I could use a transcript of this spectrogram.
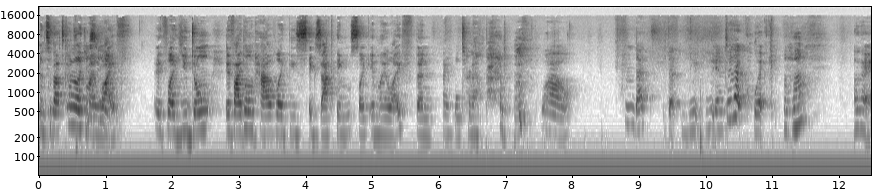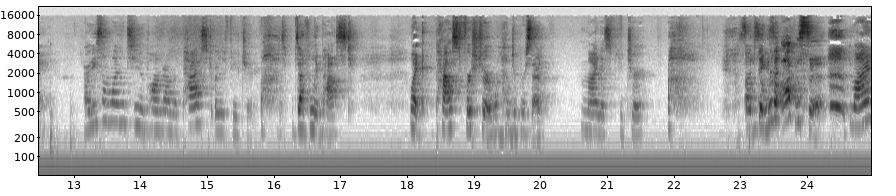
and so that's kind of like my life if like you don't if i don't have like these exact things like in my life then i will turn out bad Wow. Hmm, That's that you you answered that quick. mm-hmm. Okay. Are you someone to ponder on the past or the future? definitely past like past for sure 100% Mine is future. things we're that- the opposite Mine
